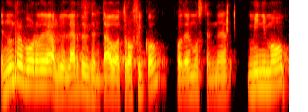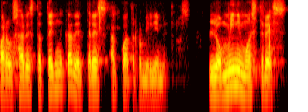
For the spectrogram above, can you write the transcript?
en un reborde alveolar desdentado atrófico podemos tener mínimo para usar esta técnica de 3 a 4 milímetros. Lo mínimo es 3,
